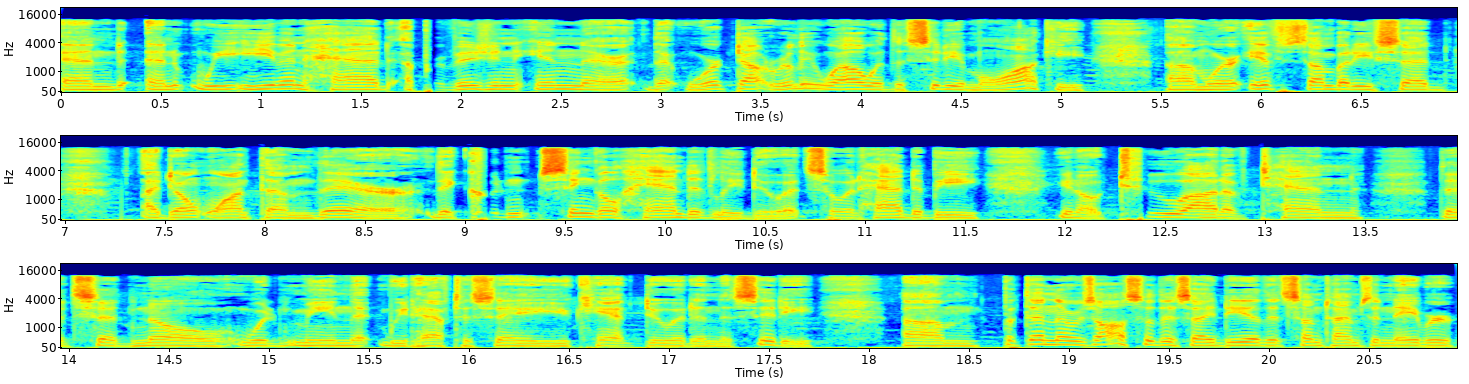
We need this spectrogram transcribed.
and and we even had a provision in there that worked out really well with the city of Milwaukee, um, where if somebody said, "I don't want them there," they couldn't single-handedly do it. So it had to be, you know, two out of ten that said no would mean that we'd have to say you can't do it in the city. Um, but then there was also this idea that sometimes a neighbor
